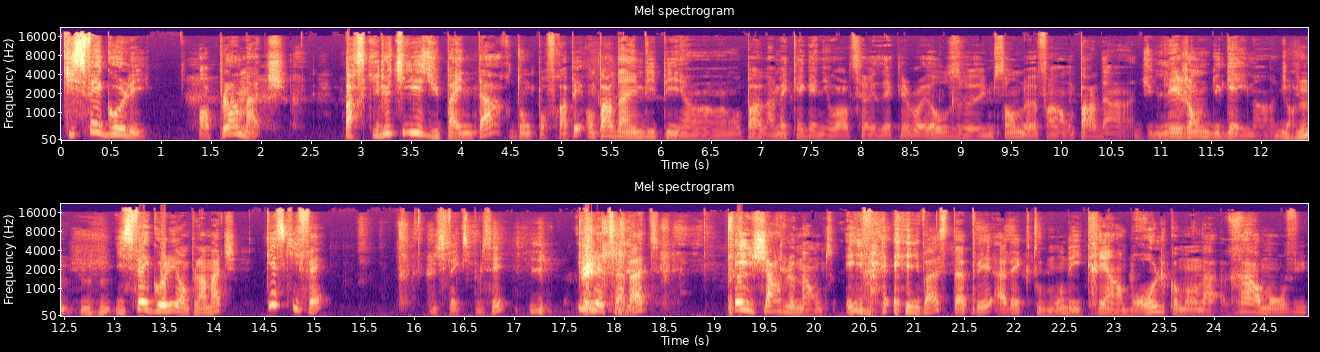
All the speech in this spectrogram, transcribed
qui se fait gauler en plein match parce qu'il utilise du pine tar, donc pour frapper, on parle d'un MVP, hein, on parle d'un mec qui a gagné World Series avec les Royals, euh, il me semble, enfin on parle d'un- d'une légende du game, hein, George. Mhm, mhm. Il se fait gauler en plein match, qu'est-ce qu'il fait? Il se fait expulser, Il il jette sa batte et il charge le mount et il va et il va se taper avec tout le monde et il crée un brawl comme on a rarement vu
